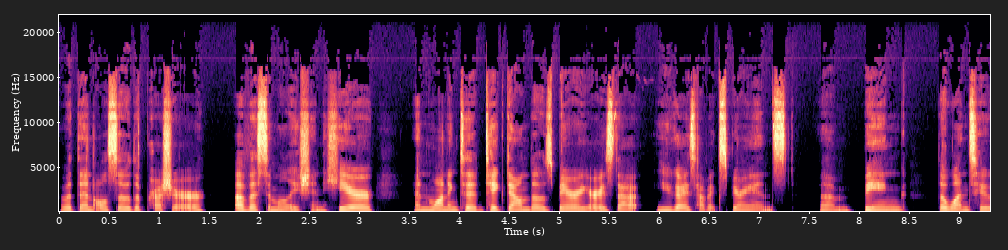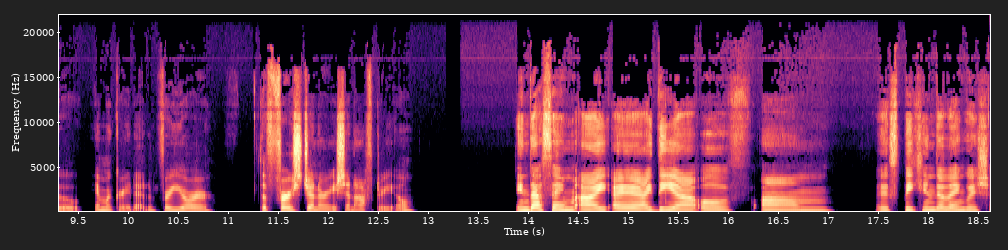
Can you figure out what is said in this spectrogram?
but then also the pressure of assimilation here and wanting to take down those barriers that you guys have experienced um, being the ones who immigrated for your the first generation after you in that same I, I idea of um, uh, speaking the language,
